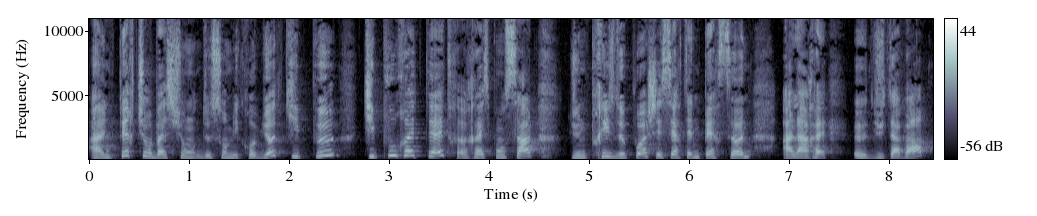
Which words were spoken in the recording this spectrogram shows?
a une perturbation de son microbiote qui peut, qui pourrait être responsable d'une prise de poids chez certaines personnes à l'arrêt euh, du tabac.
